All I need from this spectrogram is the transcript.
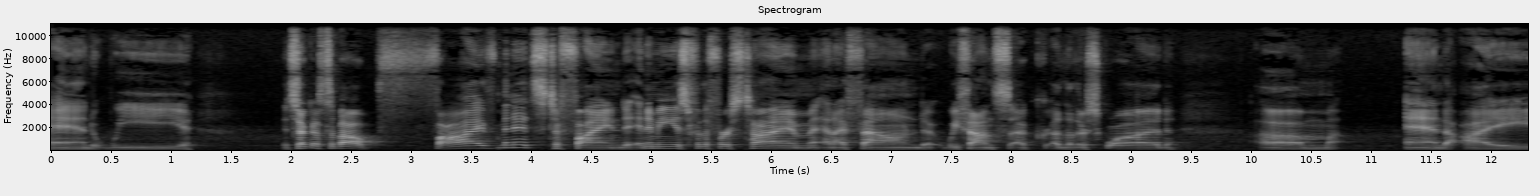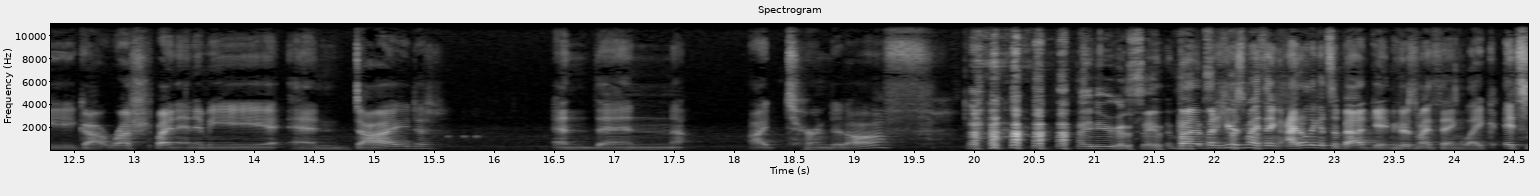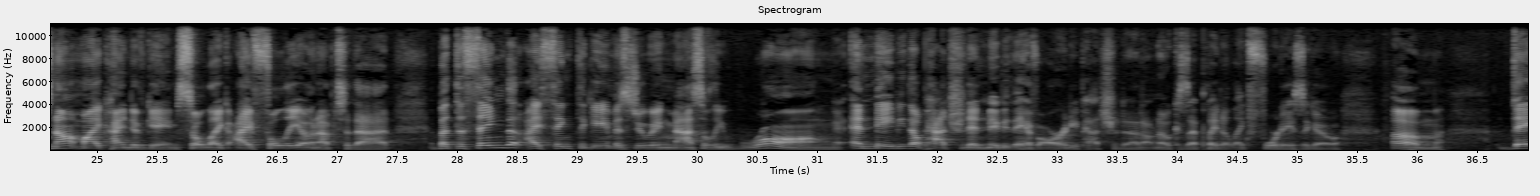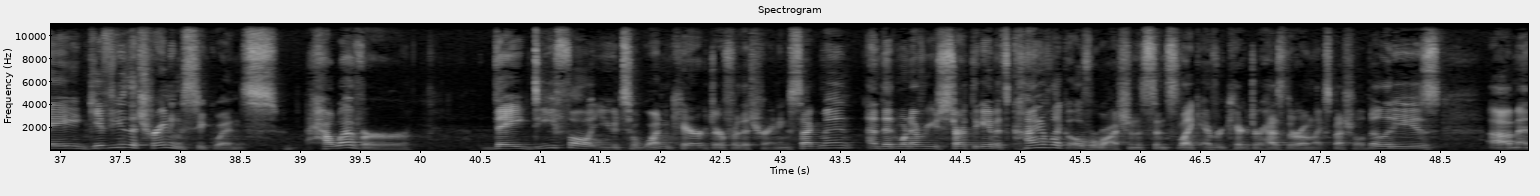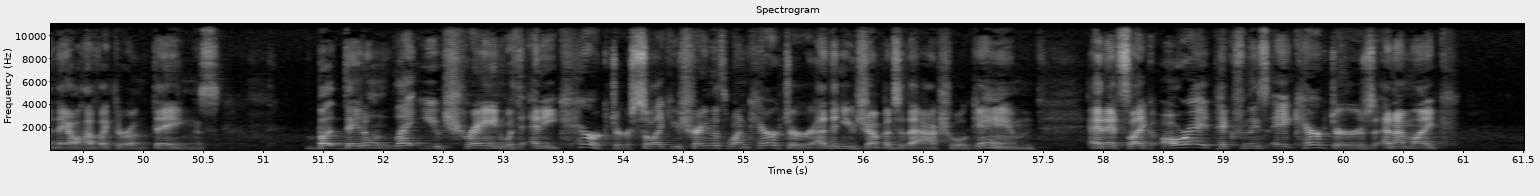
and we. It took us about five minutes to find enemies for the first time, and I found we found a, another squad, um, and I got rushed by an enemy and died, and then I turned it off. I knew you were going to say that. But but here's my thing. I don't think it's a bad game. Here's my thing. Like it's not my kind of game. So like I fully own up to that. But the thing that I think the game is doing massively wrong, and maybe they'll patch it in. Maybe they have already patched it in. I don't know because I played it like four days ago. Um, they give you the training sequence. However, they default you to one character for the training segment, and then whenever you start the game, it's kind of like Overwatch in the sense like every character has their own like special abilities um, and they all have like their own things. But they don't let you train with any character. So like you train with one character and then you jump into the actual game, and it's like, all right, pick from these eight characters, and I'm like,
